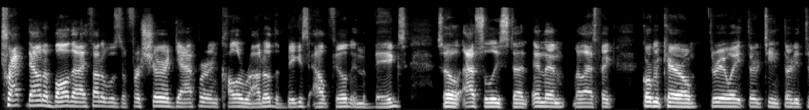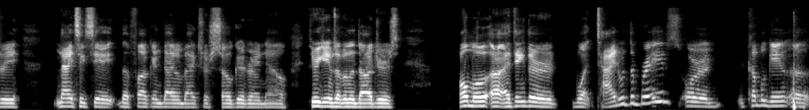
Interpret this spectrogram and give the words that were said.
Tracked down a ball that I thought it was a for sure a gapper in Colorado, the biggest outfield in the bigs. So absolutely stud. And then my last pick, Corbin Carroll, 308, 13, 33, 968. The fucking Diamondbacks are so good right now. Three games up on the Dodgers. Almost, uh, I think they're what tied with the Braves or a couple games, uh,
